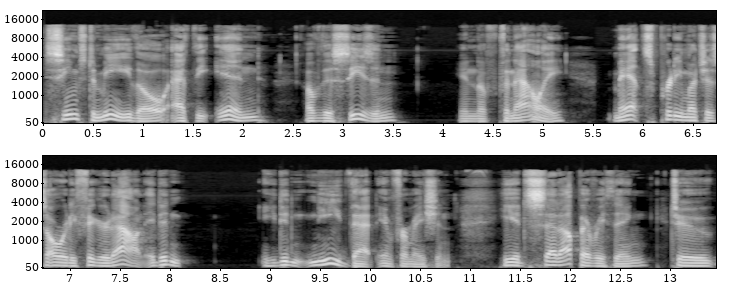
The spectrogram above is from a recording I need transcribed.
Seems to me, though, at the end of this season, in the finale, Mance pretty much has already figured out it didn't he didn't need that information. He had set up everything to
